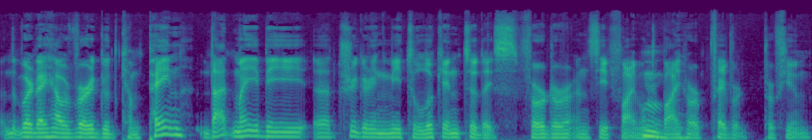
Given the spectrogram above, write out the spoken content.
where they have a very good campaign, that may be uh, triggering me to look into this further and see if I want mm. to hmm. buy her favorite perfume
